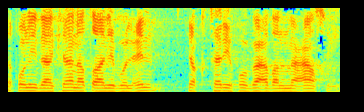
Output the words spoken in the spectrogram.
يقول إذا كان طالب العلم يقترف بعض المعاصي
